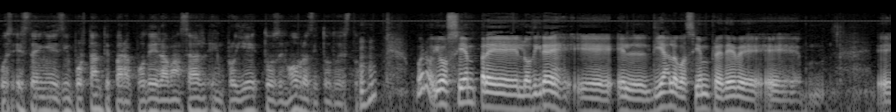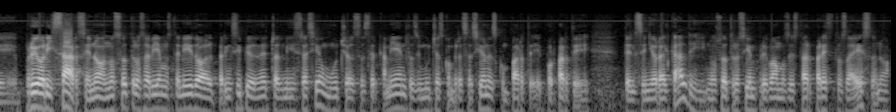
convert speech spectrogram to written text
pues esto es importante para poder avanzar en proyectos, en obras y todo esto. Bueno, yo siempre lo diré, eh, el diálogo siempre debe eh, priorizarse, ¿no? Nosotros habíamos tenido al principio de nuestra administración muchos acercamientos y muchas conversaciones con parte, por parte del señor alcalde y nosotros siempre vamos a estar prestos a eso, ¿no?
